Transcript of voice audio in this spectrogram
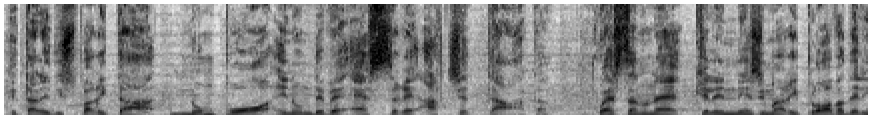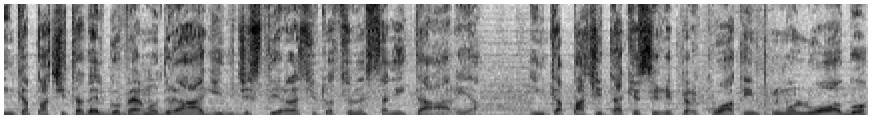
e tale disparità non può e non deve essere accettata. Questa non è che l'ennesima riprova dell'incapacità del governo Draghi di gestire la situazione sanitaria, incapacità che si ripercuote in primo luogo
